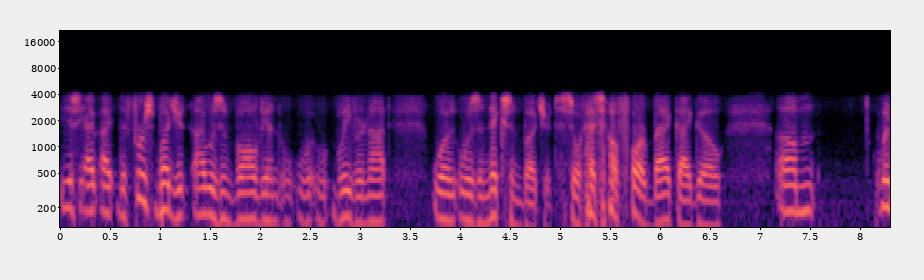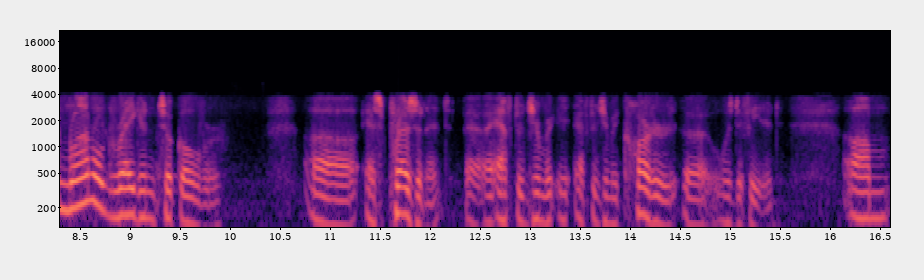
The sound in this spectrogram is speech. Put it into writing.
you see, I, I, the first budget I was involved in, w- believe it or not, was was a Nixon budget. So that's how far back I go. Um, when Ronald Reagan took over uh, as president uh, after Jimmy after Jimmy Carter uh, was defeated, um,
